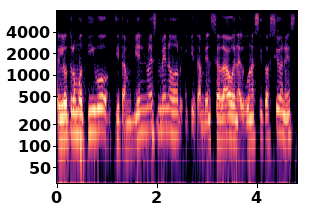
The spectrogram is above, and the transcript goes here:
el otro motivo que también no es menor y que también se ha dado en algunas situaciones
